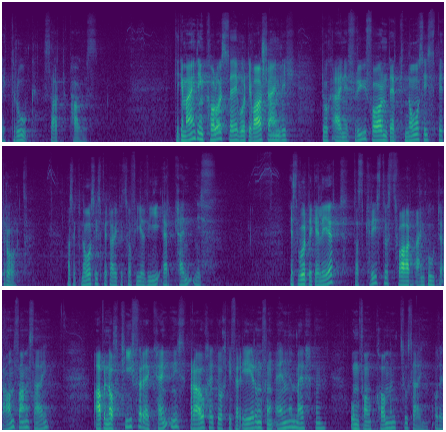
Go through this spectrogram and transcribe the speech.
Betrug, sagt Paulus. Die Gemeinde in Kolosse wurde wahrscheinlich durch eine Frühform der Gnosis bedroht. Also Gnosis bedeutet so viel wie Erkenntnis. Es wurde gelehrt, dass Christus zwar ein guter Anfang sei, aber noch tiefere Erkenntnis brauche durch die Verehrung von Engelmächten um vollkommen zu sein oder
